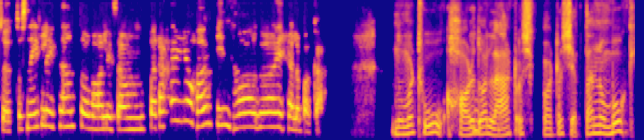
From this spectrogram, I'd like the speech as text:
søt og snill, ikke sant. Og var liksom bare hei og ha en fin dag og i hele pakka. Nummer to, har du da lært å, vært og kjøpt deg en lommebok?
